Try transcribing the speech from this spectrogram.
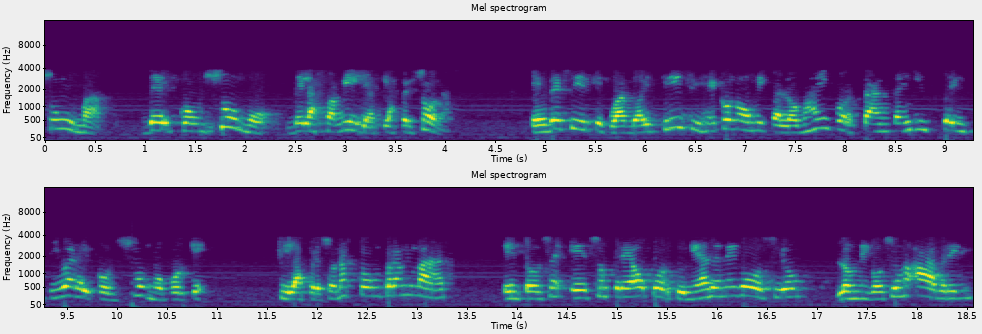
suma del consumo de las familias, las personas. Es decir, que cuando hay crisis económica, lo más importante es incentivar el consumo, porque si las personas compran más, entonces eso crea oportunidades de negocio, los negocios abren,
